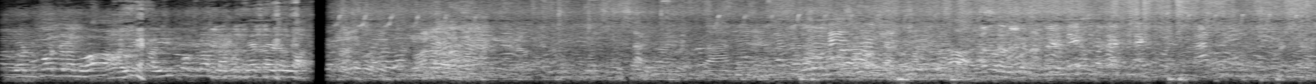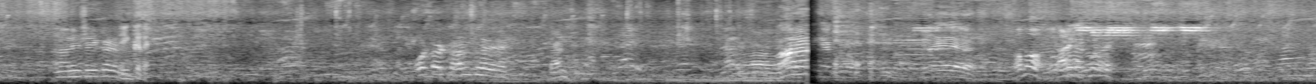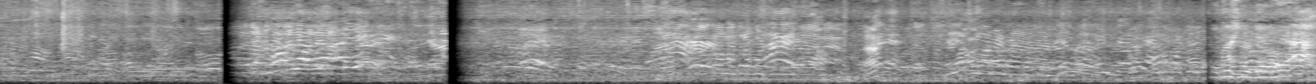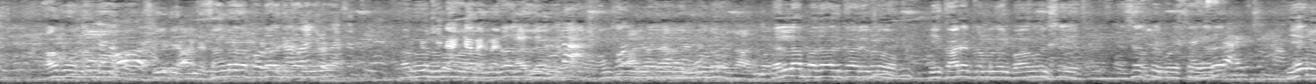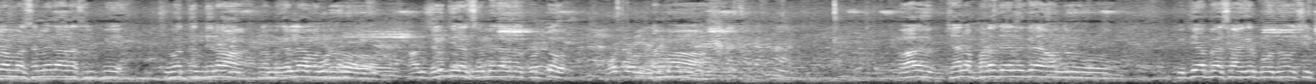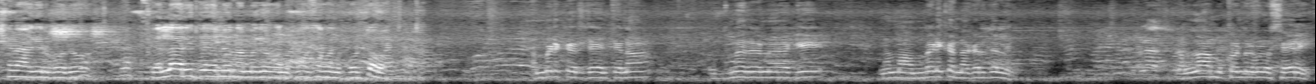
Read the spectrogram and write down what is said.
ದೊಡ್ಡ ಪ್ರೋಗ್ರಾಮು ಅಲ್ಲಿ ಅಲ್ಲಿ ಪ್ರೋಗ್ರಾಮ್ ನಮಗೆ ಬೇಕಾಗಿಲ್ಲ ಈ ಕಡೆ ಫೋಟೋ ಕಾಣಿಸ್ಲೇ ಕಾಣಿಸ್ಲಿ ಸತೀಶ್ ಅವರು ಹಾಗೂ ನಮ್ಮ ಸಂಘದ ಪದಾಧಿಕಾರಿಗಳು ಹಾಗೂ ನಮ್ಮ ಇರ್ಬೋದು, ಎಲ್ಲ ಪದಾಧಿಕಾರಿಗಳು ಈ ಕಾರ್ಯಕ್ರಮದಲ್ಲಿ ಭಾಗವಹಿಸಿ ಯಶಸ್ವಿಗೊಳಿಸ್ತಾ ಇದ್ದಾರೆ. ಏನು ನಮ್ಮ ಸಂವಿಧಾನ ಶಿಲ್ಪಿ ಇವತ್ತಿನ ದಿನ ನಮಗೆಲ್ಲ ಒಂದು ರೀತಿಯ ಸಂವಿಧಾನ ಕೊಟ್ಟು ನಮ್ಮ ಜನ ಬಡ ಜನಕ್ಕೆ ಒಂದು ವಿದ್ಯಾಭ್ಯಾಸ ಆಗಿರ್ಬೋದು, ಶಿಕ್ಷಣ ಆಗಿರ್ಬೋದು, ಎಲ್ಲ ರೀತಿಯಲ್ಲೂ ನಮಗೆ ಒಂದು ಪ್ರೋತ್ಸಾಹವನ್ನು ಕೊಟ್ಟು ಅಂಬೇಡ್ಕರ್ ಜಯಂತಿನ ಉದ್ಮರನಾಗಿ ನಮ್ಮ ಅಂಬೇಡ್ಕರ್ ನಗರದಲ್ಲಿ ಎಲ್ಲ ಮುಖಂಡರುಗಳು ಸೇರಿ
